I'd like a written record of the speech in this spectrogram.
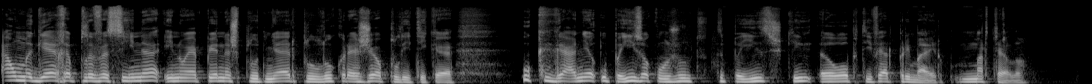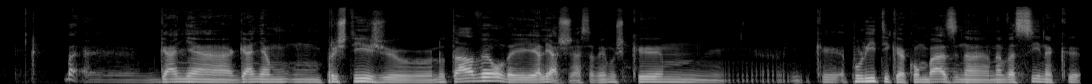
Há uma guerra pela vacina e não é apenas pelo dinheiro, pelo lucro, é geopolítica. O que ganha o país ou conjunto de países que a obtiver primeiro? Marcelo. Bem, ganha, ganha um prestígio notável e, aliás, já sabemos que hum, que a política com base na, na, vacina que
